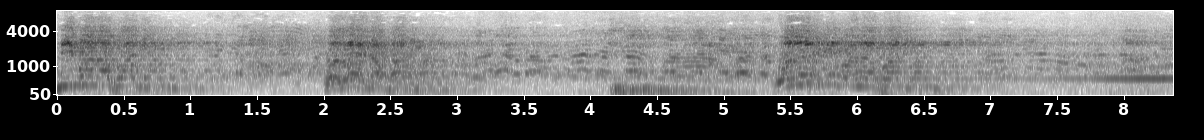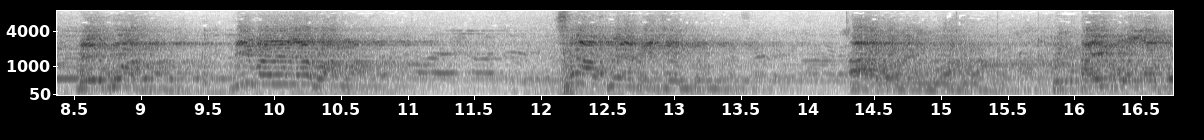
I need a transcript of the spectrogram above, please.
Ni ma na faɗi. Wallahi na faɗi. Wallahi ni ma na faɗi. Mai ruwa ni ma na lafa. Sai akuya mai jini a ba mai ruwa. Ayi wallahi ko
